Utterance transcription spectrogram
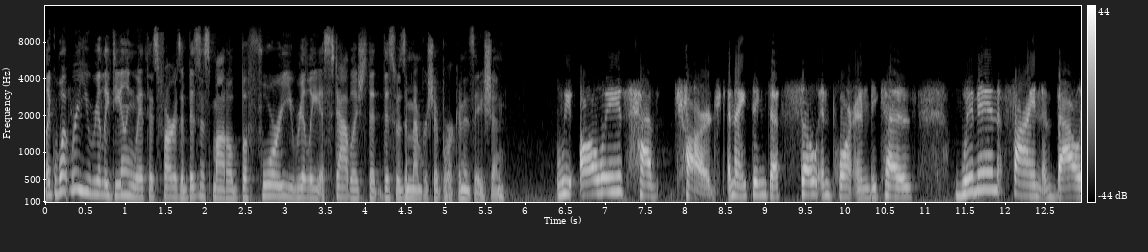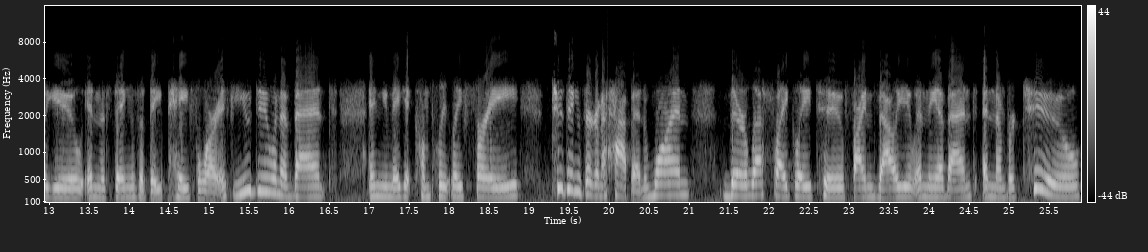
like what were you really dealing with as far as a business model before you really established that this was a membership organization? We always have charged. And I think that's so important because women find value in the things that they pay for. If you do an event and you make it completely free, two things are going to happen. One, they're less likely to find value in the event. And number two,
